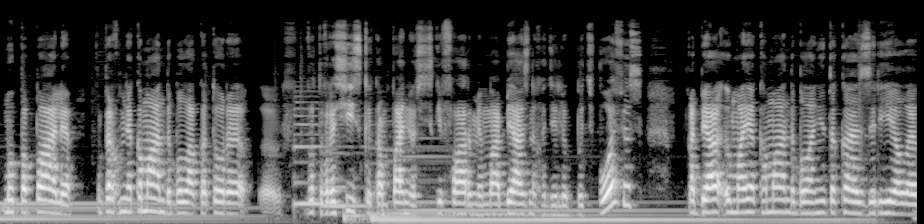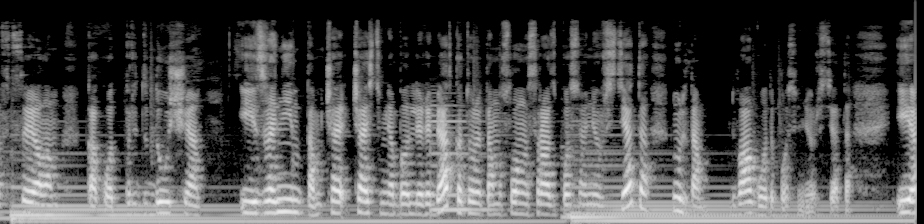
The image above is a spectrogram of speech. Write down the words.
Мы попали, во-первых, у меня команда была, которая э, вот в российской компании, в российской фарме, мы обязаны ходили быть в офис. Обя... Моя команда была не такая зрелая в целом, как вот предыдущая. И за ним, там, ча- часть у меня были ребят, которые там условно сразу после университета, ну или там два года после университета, и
